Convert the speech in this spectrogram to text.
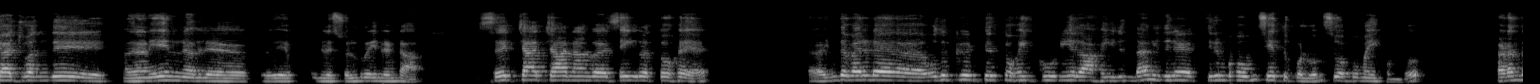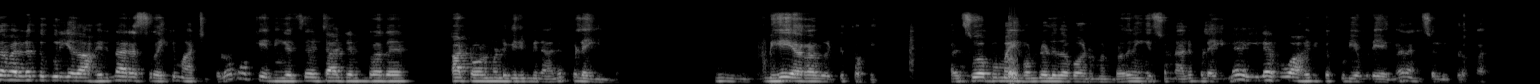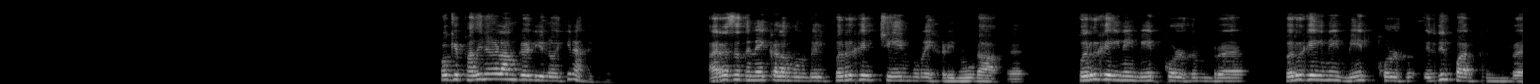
Search வந்து அது நான் ஏன் அதுல இதுல சொல்றேன்டா சேர்ச்சாச்சா நாங்க செய்கிற தொகை இந்த வருட ஒதுக்கீட்டு தொகை கூடியதாக இருந்தால் இதுல திரும்பவும் சேர்த்துக் கொள்வோம் சிவப்புமை கொண்டு. கடந்த வருடத்துக்குரியதாக இருந்தால் அரசுரைக்கு மாற்றிக்கொள்வோம் ஓகே நீங்க சேர்ச்சார்ஜ் என்றதை காட்டணும் என்று விரும்பினாலும் பிழை இல்லை உம், மிகையற வீட்டு தொகை. அது சிவப்பு மை கொண்டு எழுத வேணும் என்றது நீங்க சொன்னாலும் பிழை இல்லை. இலகுவாக இருக்கக்கூடிய விடயங்களை நாங்க சொல்லிக் கொடுப்பாரு ஓகே பதினேழாம் கேள்வியை நோக்கி நகர்வோம். அரச திணைக்களம் ஒன்றில் பெருகை செயல்முறைகளின் ஊடாக பெருகையினை மேற்கொள்கின்ற பெருகையினை மேற்கொள்க எதிர்பார்க்கின்ற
